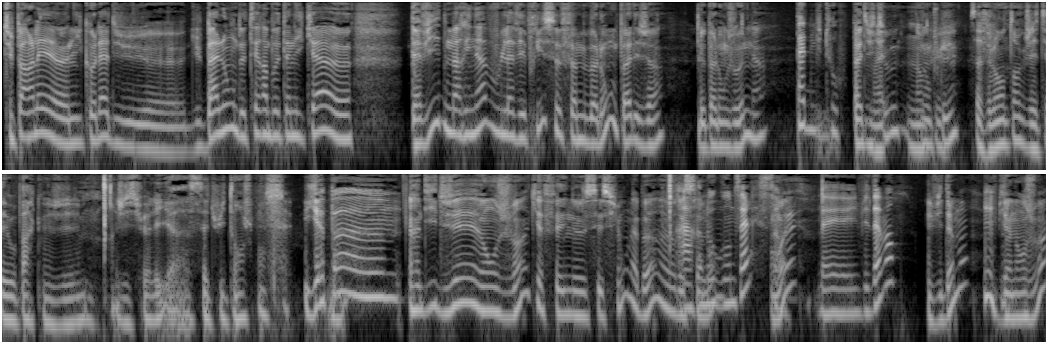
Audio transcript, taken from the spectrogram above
Tu parlais, euh, Nicolas, du, euh, du ballon de Terra Botanica. Euh, David, Marina, vous l'avez pris, ce fameux ballon ou pas déjà? Le ballon jaune, là? Pas du tout. Pas du tout non, plus. Ça fait longtemps que j'étais au parc, mais j'y suis allé il y a 7-8 ans, je pense. Il n'y a pas un DJ angevin qui a fait une session là-bas récemment Arnaud Gonzalez? Ouais. Mais évidemment. Évidemment, bien angevin.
